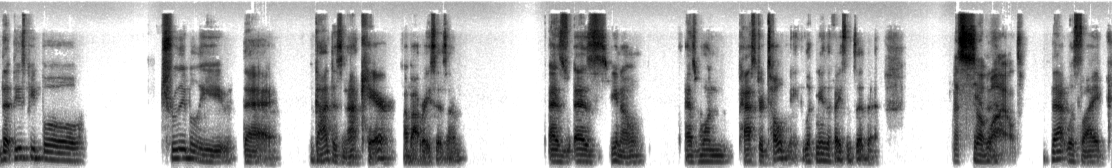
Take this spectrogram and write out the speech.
That these people truly believe that God does not care about racism. As as you know, as one pastor told me, looked me in the face and said that. That's so Yeah, that- wild. That was like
